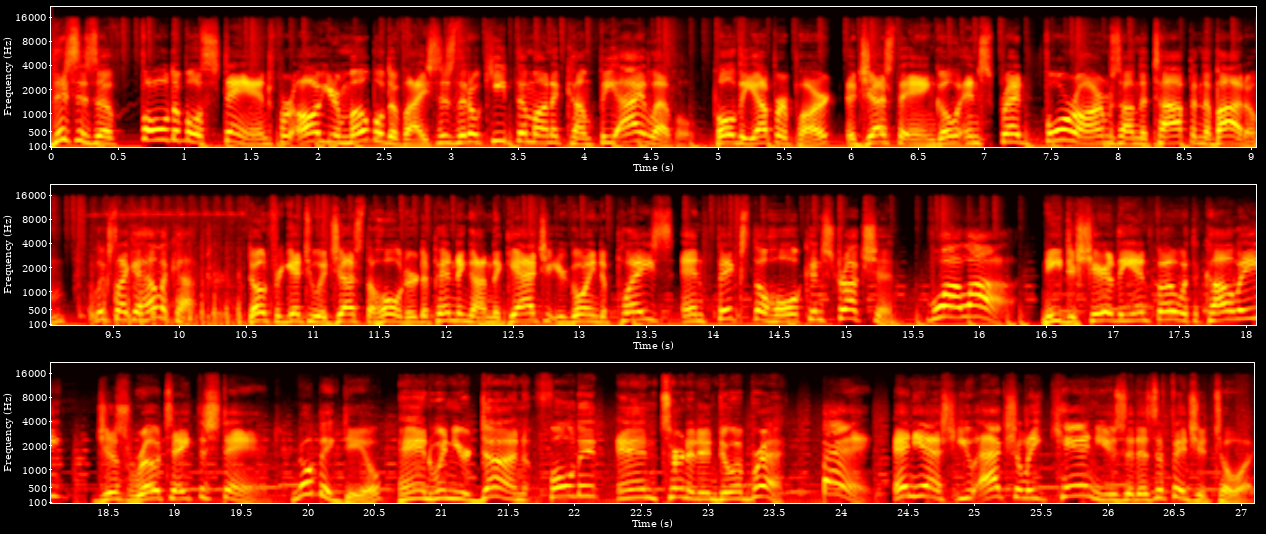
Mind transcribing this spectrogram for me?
This is a foldable stand for all your mobile devices that'll keep them on a comfy eye level. Pull the upper part, adjust the angle, and spread four arms on the top and the bottom. Looks like a helicopter. Don't forget to adjust the holder depending on the gadget you're going to place and fix the whole construction. Voila! Need to share the info with a colleague? Just rotate the stand. No big deal. And when you're done, fold it and turn it into a brick. Bang! And yes, you actually can use it as a fidget toy.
